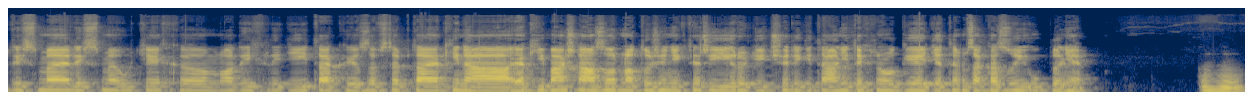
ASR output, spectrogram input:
Když jsme, když jsme u těch eh, mladých lidí, tak Josef se ptá, jaký, na, jaký máš názor na to, že někteří rodiče digitální technologie dětem zakazují úplně? Uh-huh.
